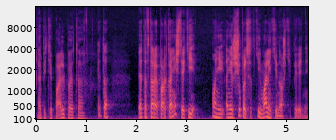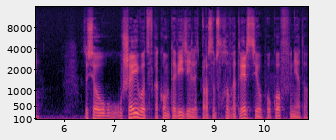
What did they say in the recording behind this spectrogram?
А пятипальпы это? Это, это вторая пара конечностей, такие, они, они же щупальца, такие маленькие ножки передние. То есть у ушей вот в каком-то виде или просто слуховых отверстий у пауков нету?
